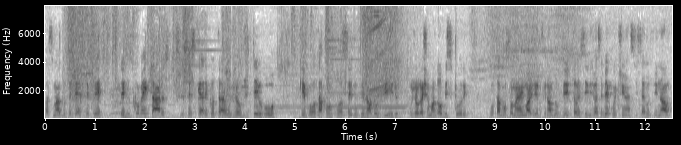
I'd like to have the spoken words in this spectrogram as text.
acima do PPSPP, deixe nos comentários se vocês querem que eu traga um jogo de terror que vou estar falando com vocês no final do vídeo. O jogo é chamado Obscure. Vou estar mostrando a imagem no final do vídeo, então esse vídeo vai ser bem curtinho, assista no final.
